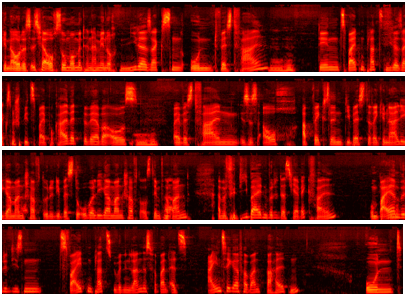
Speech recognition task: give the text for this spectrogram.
Genau, das ist ja auch so. Momentan haben wir noch Niedersachsen und Westfalen mhm. Den zweiten Platz. Niedersachsen spielt zwei Pokalwettbewerbe aus. Mhm. Bei Westfalen ist es auch abwechselnd die beste Regionalligamannschaft oder die beste Oberligamannschaft aus dem Verband. Ja. Aber für die beiden würde das ja wegfallen. Und Bayern ja. würde diesen zweiten Platz über den Landesverband als einziger Verband behalten. Und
